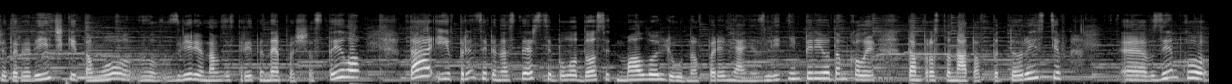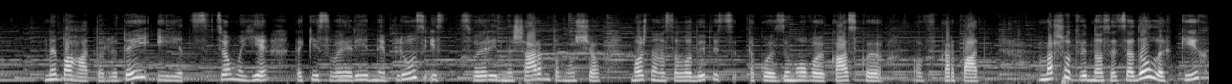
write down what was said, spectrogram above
чотири річки, тому ну, звірів нам зустріти не пощастило. Та і в принципі на стежці було досить малолюдно в порівнянні з літнім періодом, коли там просто натовпи туристів. Е, Взимку небагато людей, і в цьому є такий своєрідний плюс і своєрідний шарм, тому що можна насолодитись такою зимовою казкою в Карпат. Маршрут відноситься до легких,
